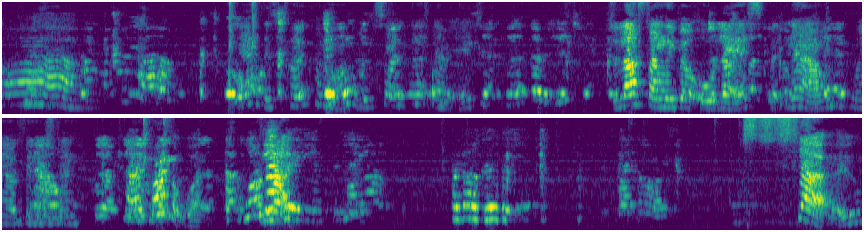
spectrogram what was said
wow. Yeah, there's Pokemon. So good. There it is. So last time we built all this, but now we are finished and a private one. Well done. podium today. I don't do it. So,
